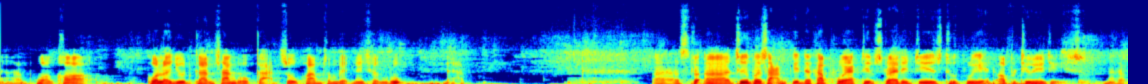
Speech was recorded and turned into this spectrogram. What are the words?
นะครับหัวข้อกลยุทธ์การสร้างโอกาสสู่ความสำเร็จในเชิงรุกนะครับ ชื่อภาษาอังกฤษนะครับ proactive strategies to create opportunities นะครับ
